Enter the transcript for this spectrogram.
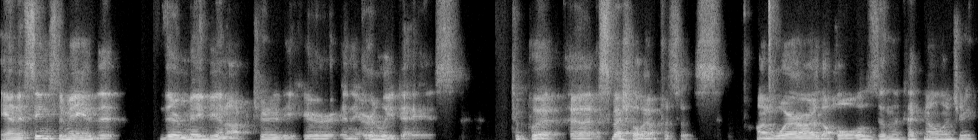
And it seems to me that there may be an opportunity here in the early days to put a special emphasis on where are the holes in the technology.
